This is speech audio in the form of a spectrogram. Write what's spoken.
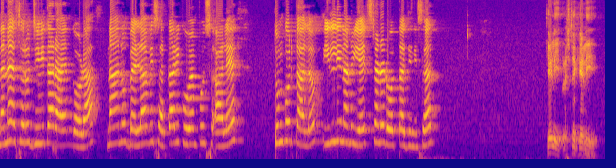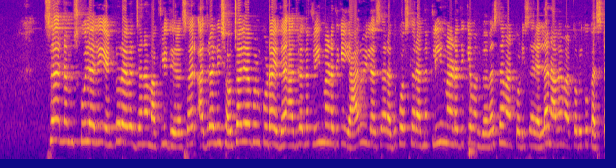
ನನ್ನ ಹೆಸರು ಜೀವಿತಾ ರಾಯನ್ಗೌಡ. ನಾನು ಬೆಳ್ಳಾವಿ ಸರ್ಕಾರಿ ಕುವೆಂಪು ಶಾಲೆ ತುಮಕೂರು ತಾಲೂಕ್. ಇಲ್ಲಿ ನಾನು ಏತ್ ಸ್ಟ್ಯಾಂಡರ್ಡ್ ಓದ್ತಾ ಇದ್ದೀನಿ ಸರ್. ಕೇಳಿ ಪ್ರಶ್ನೆ ಕೇಳಿ. ಸರ್ ನಮ್ಮ ಸ್ಕೂಲಲ್ಲಿ ಎಂಟುನೂರೈವತ್ತು ಜನ ಮಕ್ಕಳಿದ್ದೀರಾ ಸರ್? ಅದರಲ್ಲಿ ಶೌಚಾಲಯಗಳು ಕೂಡ ಇದೆ. ಆದರೆ ಅದನ್ನ ಕ್ಲೀನ್ ಮಾಡೋದಕ್ಕೆ ಯಾರೂ ಇಲ್ಲ ಸರ್. ಅದಕ್ಕೋಸ್ಕರ ಅದನ್ನ ಕ್ಲೀನ್ ಮಾಡೋದಕ್ಕೆ ಒಂದು ವ್ಯವಸ್ಥೆ ಮಾಡಿಕೊಡಿ ಸರ್. ಎಲ್ಲ ನಾವೇ ಮಾಡ್ಕೋಬೇಕು. ಕಷ್ಟ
